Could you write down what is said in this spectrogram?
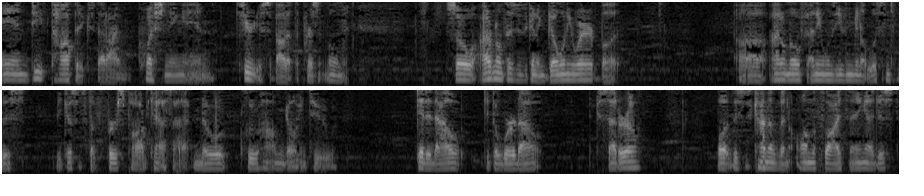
and deep topics that I'm questioning and curious about at the present moment. So I don't know if this is going to go anywhere, but uh, I don't know if anyone's even going to listen to this because it's the first podcast. I have no clue how I'm going to get it out, get the word out, etc. But this is kind of an on the fly thing. I just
